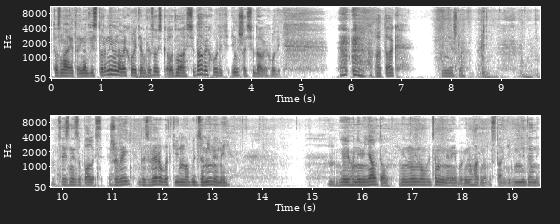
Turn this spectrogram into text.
Хто знає, і на дві сторони вона виходить, МТЗовська. Одна сюди виходить, інша сюди виходить. А так, звісно, цей знизу палець живий, без вироботки, він, мабуть, замінений. Я його не міняв, то він, ну, він, мабуть, замінений, бо він у гарному стані, він ніде не.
